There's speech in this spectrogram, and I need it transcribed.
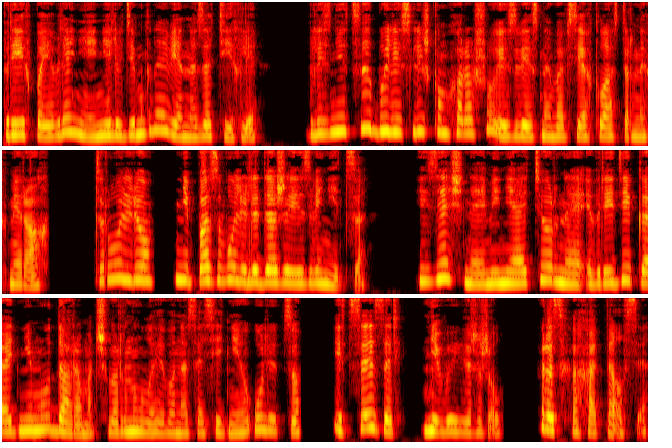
При их появлении нелюди мгновенно затихли. Близнецы были слишком хорошо известны во всех кластерных мирах. Троллю не позволили даже извиниться. Изящная миниатюрная Эвредика одним ударом отшвырнула его на соседнюю улицу, и Цезарь не выдержал, расхохотался.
